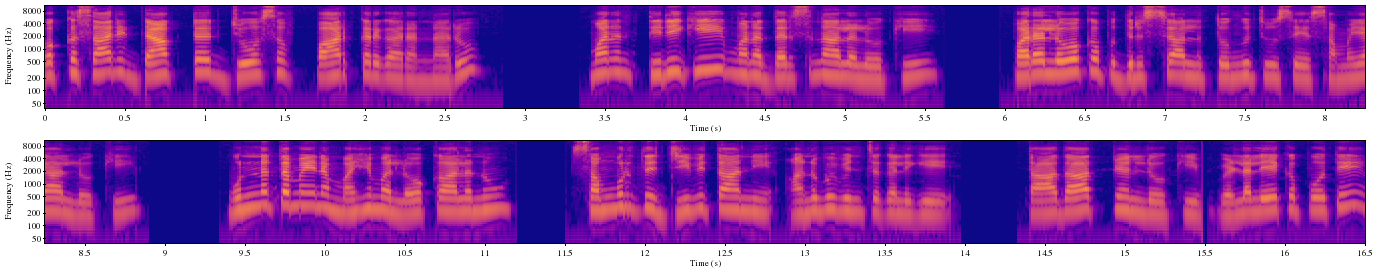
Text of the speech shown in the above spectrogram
ఒక్కసారి డాక్టర్ జోసెఫ్ పార్కర్ గారన్నారు మనం తిరిగి మన దర్శనాలలోకి పరలోకపు దృశ్యాలను తొంగిచూసే సమయాల్లోకి ఉన్నతమైన మహిమ లోకాలను సమృద్ధి జీవితాన్ని అనుభవించగలిగే తాదాత్మ్యంలోకి వెళ్ళలేకపోతే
